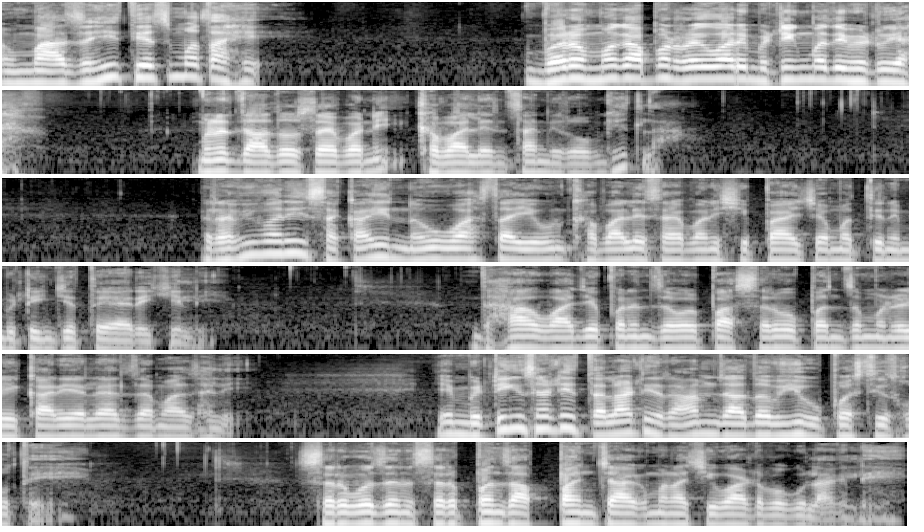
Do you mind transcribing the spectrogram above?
माझंही तेच मत आहे. बरं मग आपण रविवारी मिटिंगमध्ये भेटूया. म्हणत जाधवसाहेबांनी खबालेंचा निरोप घेतला. रविवारी सकाळी नऊ वाजता येऊन खबाले साहेबांनी शिपायाच्या मतीने मिटिंगची तयारी केली. दहा वाजेपर्यंत जवळपास सर्व पंचमंडळी कार्यालयात जमा झाली. या मिटिंगसाठी तलाठी राम जाधवही उपस्थित होते. सर्वजण सरपंच आप्पांच्या आगमनाची वाट बघू लागले.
